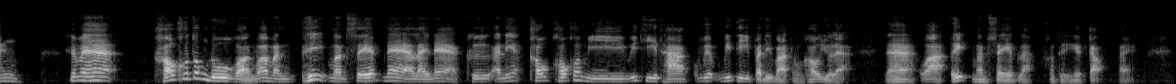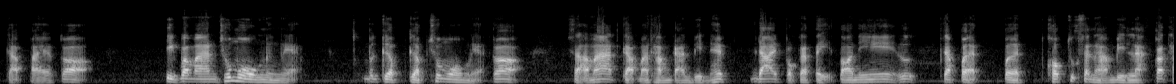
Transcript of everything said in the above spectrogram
งใช่ไหมฮะเขาก็ต้องดูก่อนว่ามันเฮ้ยมันเซฟแน่อะไรแน่ คือ อันเนี้ยเขาเขาก็มีวิธีทางวิวิธีปฏิบัติของเขาอยู่แหละ นะฮะว่าเอ้ยมันเซฟละเขาถึงจะกลับไป กลับไปก็อีกประมาณชั่วโมงหนึ่งเนี่ยเกือบเกือบชั่วโมงเนี่ยก็สามารถกลับมาทำการบินให้ได้ปกติ ตอนนี้จะเปิดเปิด ครบทุกสนามบินแล้วก็ท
